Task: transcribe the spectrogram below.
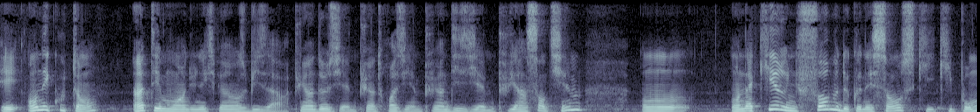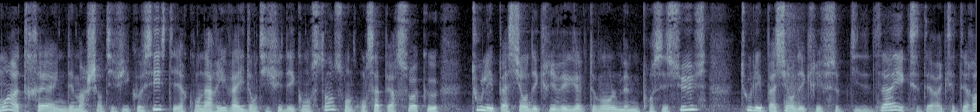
Et en écoutant un témoin d'une expérience bizarre, puis un deuxième, puis un troisième, puis un dixième, puis un centième, on, on acquiert une forme de connaissance qui, qui, pour moi, a trait à une démarche scientifique aussi, c'est-à-dire qu'on arrive à identifier des constances, on, on s'aperçoit que tous les patients décrivent exactement le même processus, tous les patients décrivent ce petit détail, etc. etc.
